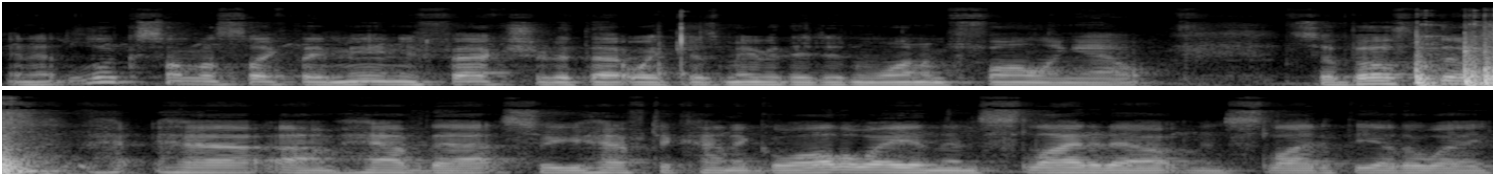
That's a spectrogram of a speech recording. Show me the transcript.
and it looks almost like they manufactured it that way because maybe they didn't want them falling out. So both of those ha um, have that, so you have to kind of go all the way and then slide it out and then slide it the other way.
